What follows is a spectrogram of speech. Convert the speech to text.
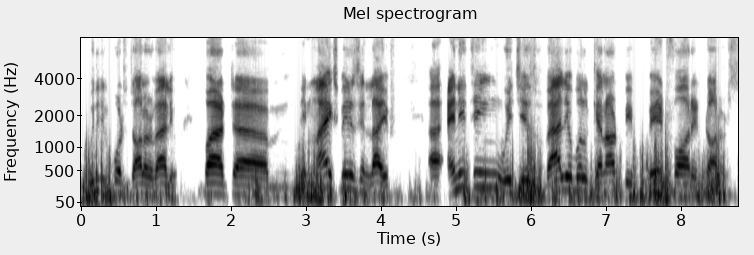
within quotes dollar value. But um, in my experience in life, uh, anything which is valuable cannot be paid for in dollars.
